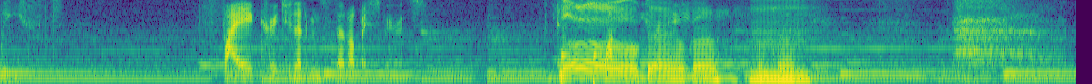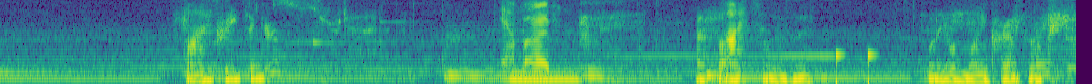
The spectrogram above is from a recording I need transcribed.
least five creatures that have been stirred up by spirits. It's Oh, fucking okay, irritating. okay, Hmm. okay. Five creatures? Yeah. Five. Five. Are zombies?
